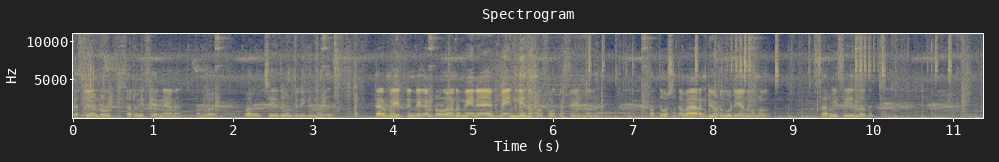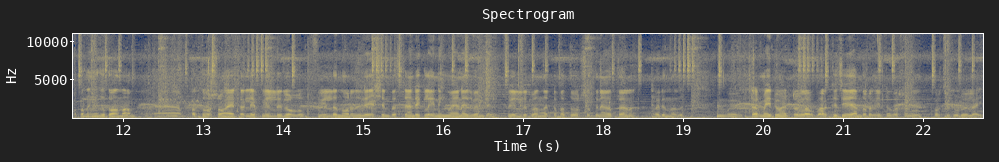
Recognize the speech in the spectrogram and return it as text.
പെസ്റ്റ് കൺട്രോൾ സർവീസ് തന്നെയാണ് നമ്മൾ ചെയ്തുകൊണ്ടിരിക്കുന്നത്. ടെർമൈറ്റിന്റെ കൺട്രോളാണ് മെയിനായി മെയിൻലി നമ്മൾ ഫോക്കസ് ചെയ്യുന്നത്. പത്ത് വർഷത്തെ വാറന്റിയോട് കൂടിയാണ് നമ്മൾ സർവീസ് ചെയ്യുന്നത്. അപ്പോൾ നിങ്ങൾക്ക് തോന്നാം പത്ത് വർഷമായിട്ടല്ലേ ഫീൽഡിലുള്ളൂ. ഫീൽഡ് എന്ന് പറഞ്ഞാൽ Asian bus stand cleaning management ഫീൽഡിൽ വന്നിട്ട് പത്ത് വർഷത്തിനകത്താണ് വരുന്നത്. ടെർമേറ്റുമായിട്ടുള്ള വർക്ക് ചെയ്യാൻ തുടങ്ങിയിട്ട് വർഷങ്ങൾ കുറച്ച് കൂടുതലായി.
